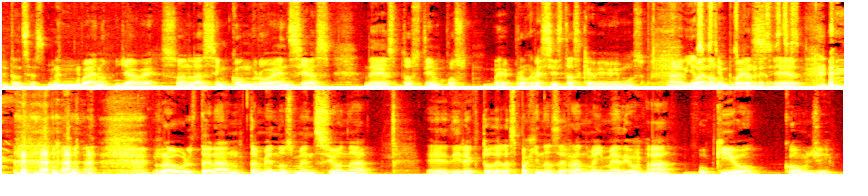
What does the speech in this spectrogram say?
Entonces. Mm, bueno, ya ve, son las incongruencias de estos tiempos eh, progresistas que vivimos. Maravillosos tiempos pues, progresistas. Eh, Raúl Terán también nos menciona eh, directo de las páginas de Ranma y medio a Ukio Konji.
